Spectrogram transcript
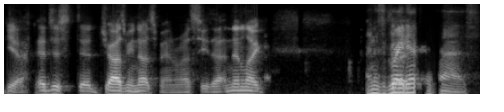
yeah it just it drives me nuts, man, when I see that. And then like and it's great exercise.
